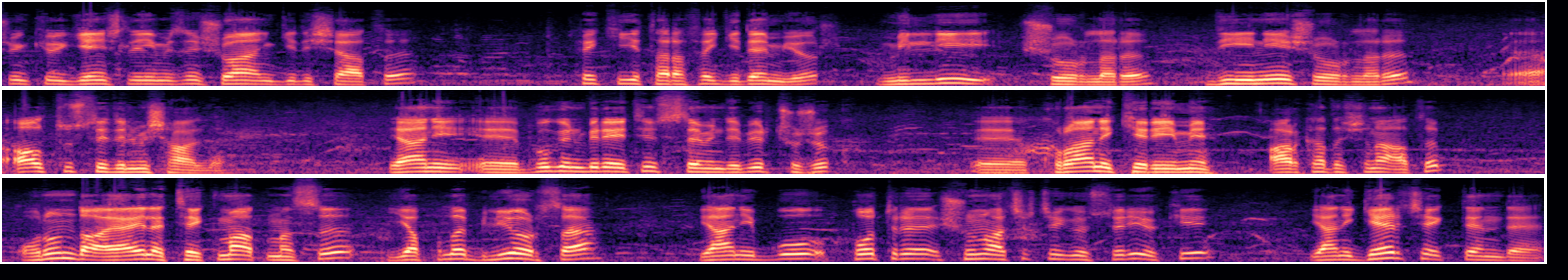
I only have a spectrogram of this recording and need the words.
Çünkü gençliğimizin şu an gidişatı pek iyi tarafa gidemiyor. Milli şuurları, dini şuurları e, alt üst edilmiş halde. Yani e, bugün bir eğitim sisteminde bir çocuk e, Kur'an-ı Kerim'i arkadaşına atıp onun da ayağıyla tekme atması yapılabiliyorsa yani bu potre şunu açıkça gösteriyor ki yani gerçekten de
